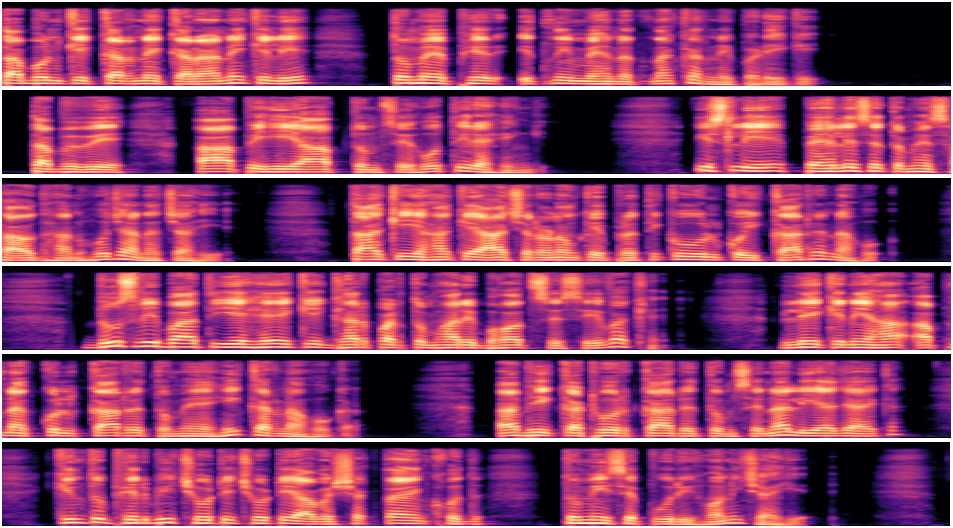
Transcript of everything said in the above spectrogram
तब उनके करने कराने के लिए तुम्हें फिर इतनी मेहनत न करनी पड़ेगी। तब वे आप ही आप तुमसे होती रहेंगी। इसलिए पहले से तुम्हें सावधान हो जाना चाहिए, ताकि यहाँ के आचरणों के प्रतिकूल कोई कार्य न हो। दूसरी बात यह है कि घर पर तुम्हारे बहुत से सेवक हैं। लेकिन यहाँ अपना कुल कार्य तुम्हें ही करना होगा। अभी कठोर कार्य तुमसे न लिया जाएगा, किंतु फिर भी छोटी छोटी आवश्यकताएँ खुद तुम्ही से पूरी होनी चाहिए।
